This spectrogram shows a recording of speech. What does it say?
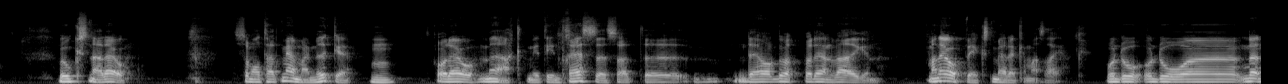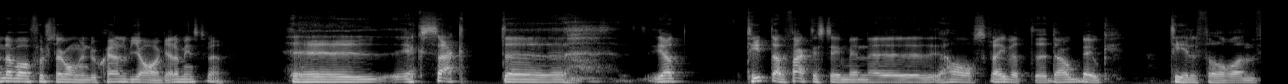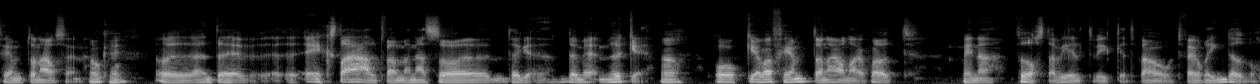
vuxna då, som har tagit med mig mycket. Mm. Och då märkt mitt intresse så att eh, det har gått på den vägen. Man är uppväxt med det kan man säga. Och då, och då eh, när, när var första gången du själv jagade, minns du det? Eh, exakt. Eh, jag tittade faktiskt i min, eh, jag har skrivit eh, dagbok till för en 15 år sedan. Okej. Och, eh, inte eh, extra allt va, men alltså det, det mycket. Ja. Och jag var 15 år när jag sköt mina första vilt, vilket var två ringduvor.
